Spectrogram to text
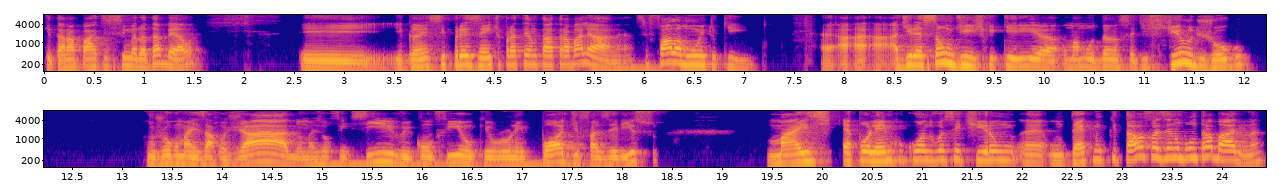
que está na parte de cima da tabela e, e ganha esse presente para tentar trabalhar. Né? Se fala muito que é, a, a, a direção diz que queria uma mudança de estilo de jogo, um jogo mais arrojado, mais ofensivo, e confiam que o Rooney pode fazer isso, mas é polêmico quando você tira um, é, um técnico que estava fazendo um bom trabalho, né?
